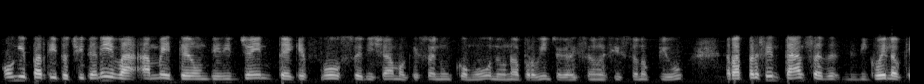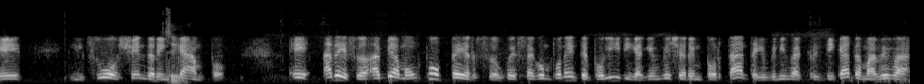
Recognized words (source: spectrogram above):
ogni partito ci teneva a mettere un dirigente che fosse, diciamo, che so in un comune, una provincia che adesso non esistono più, rappresentanza di quello che il suo scendere in sì. campo. E adesso abbiamo un po' perso questa componente politica che invece era importante, che veniva criticata ma aveva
